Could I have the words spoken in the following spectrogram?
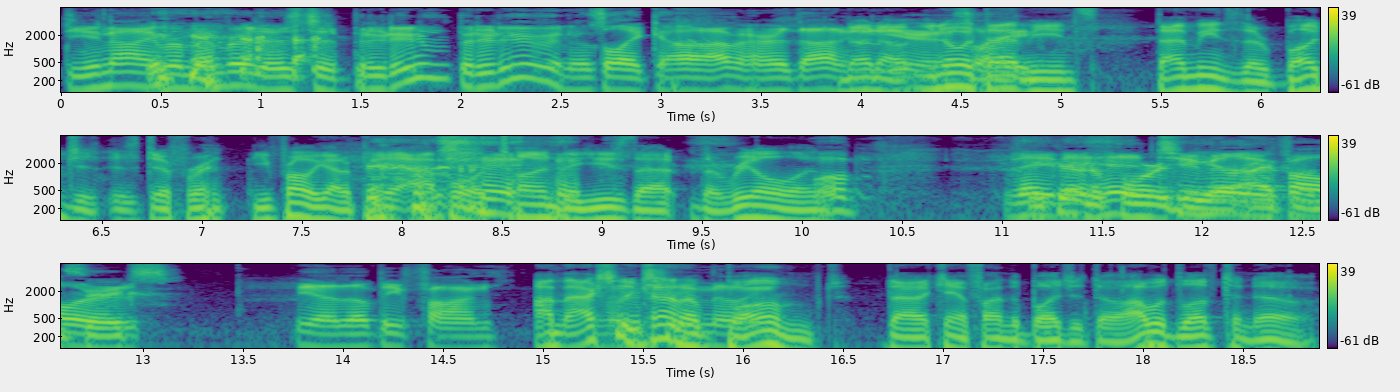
Do you not remember? It was just ba-da-doo, ba-da-doo, and it was like, oh, I haven't heard that. In no, no. years. You know what that means? That means their budget is different. You probably got to pay Apple a ton to use that the real one. Well, They they, they couldn't hit afford two the million iPhone followers. six. Yeah, they'll be fine. I'm actually kind of bummed that I can't find the budget though. I would love to know.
